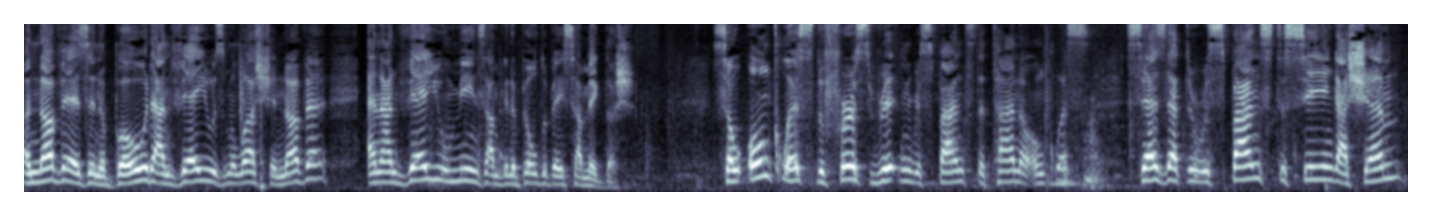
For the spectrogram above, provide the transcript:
A nave is an abode. Anveyu is milasha nave. And anveyu means I'm going to build a Beis hamikdash. So Onkelos, the first written response to Tana Onkelos, says that the response to seeing Hashem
